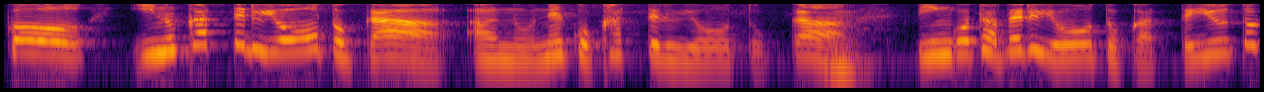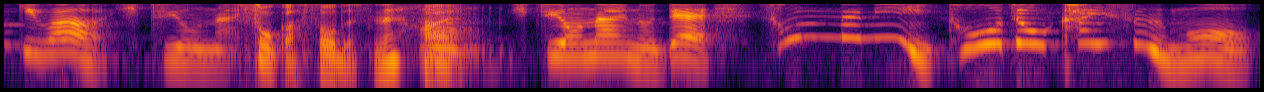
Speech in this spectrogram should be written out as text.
こう犬飼ってるよとかあの猫飼ってるよとか、うん。リンゴ食べるよとかっていう時は必要ない。そうかそうですね。はい、うん必要ないのでそんなに登場回数も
